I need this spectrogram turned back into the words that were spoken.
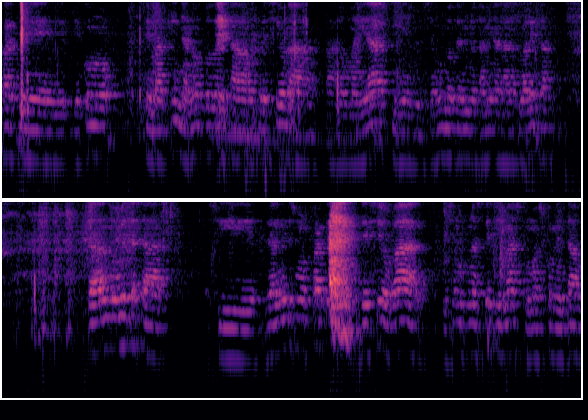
parte de cómo se maquina ¿no? toda esa opresión a, a la humanidad y en segundo término también a la naturaleza, está dando vueltas a si realmente somos parte de ese hogar, que somos una especie más, como has comentado,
